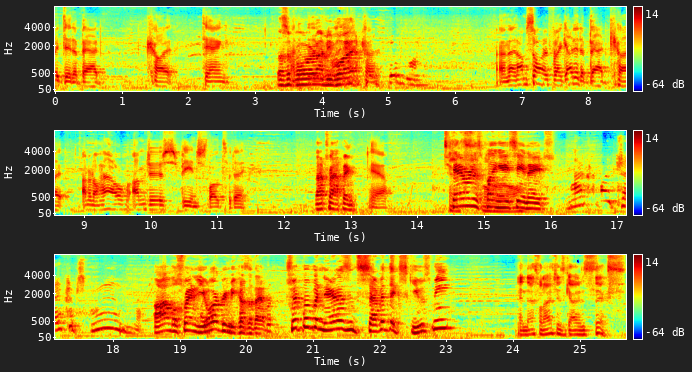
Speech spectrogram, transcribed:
I did a bad cut. Dang. Listen for, I mean, what? Good one. And then I'm sorry, Frank. I did a bad cut. I don't know how. I'm just being slow today. Not trapping. Yeah. Cameron is playing Oh. AC and H. Why can't Jacob scream? I almost ran into your green because of that. Triple bananas in seventh, excuse me? And that's what I just got in six.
